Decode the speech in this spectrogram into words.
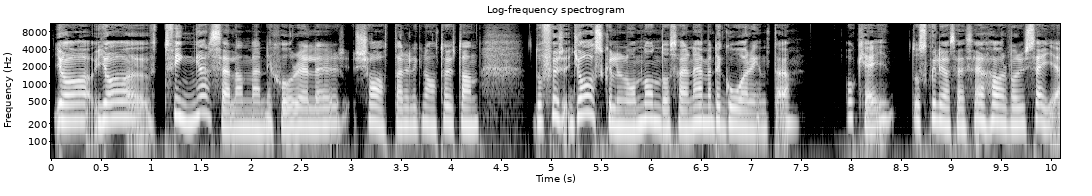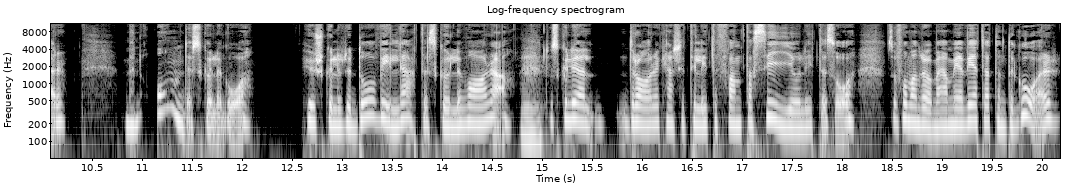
Jag, jag tvingar sällan människor, eller tjatar eller gnatar, utan då för, jag skulle nog, om någon då säger, nej men det går inte, okej, okay, då skulle jag säga, så jag hör vad du säger, men om det skulle gå, hur skulle du då vilja att det skulle vara? Mm. Då skulle jag dra det kanske till lite fantasi och lite så. Så får man dra med, ja, men jag vet att det inte går.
